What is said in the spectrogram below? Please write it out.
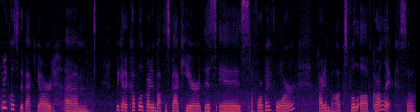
pretty close to the backyard. Um, we got a couple of garden boxes back here. This is a 4x4 garden box full of garlic. So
